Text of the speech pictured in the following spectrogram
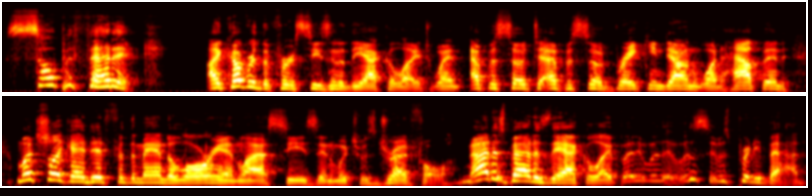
So pathetic. I covered the first season of The Acolyte, went episode to episode breaking down what happened, much like I did for The Mandalorian last season, which was dreadful. Not as bad as The Acolyte, but it was, it was, it was pretty bad.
